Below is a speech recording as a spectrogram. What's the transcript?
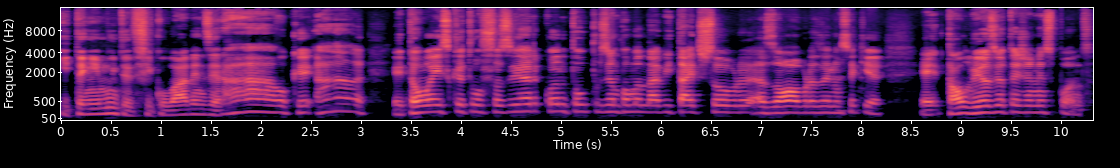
E têm muita dificuldade em dizer: Ah, ok, ah, então é isso que eu estou a fazer quando estou, por exemplo, a mandar bitites sobre as obras e não sei o quê. É, talvez eu esteja nesse ponto.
